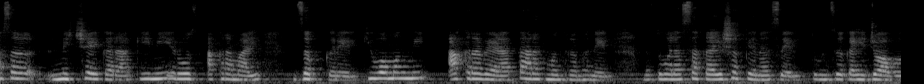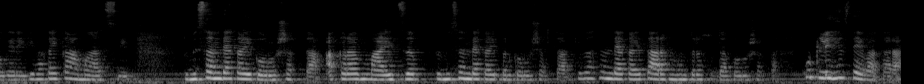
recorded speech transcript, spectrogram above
असं निश्चय करा की मी रोज अकरा माळी जप करेल. किंवा मग मी अकरा वेळा तारक मंत्र म्हणेल. मग तुम्हाला सकाळी शक्य नसेल तुमचं काही जॉब वगैरे किंवा काही कामं असतील तुम्ही संध्याकाळी करू शकता. अकरा माळी जप तुम्ही संध्याकाळी पण करू शकता. किंवा संध्याकाळी तारक मंत्र सुद्धा करू शकता. कुठलीही सेवा करा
